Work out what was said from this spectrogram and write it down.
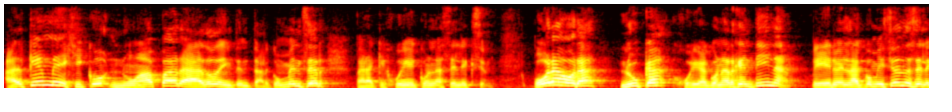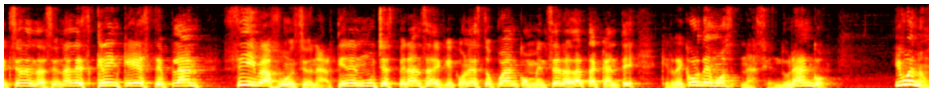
al que México no ha parado de intentar convencer para que juegue con la selección. Por ahora, Luca juega con Argentina, pero en la Comisión de Selecciones Nacionales creen que este plan sí va a funcionar. Tienen mucha esperanza de que con esto puedan convencer al atacante que recordemos nació en Durango. Y bueno,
